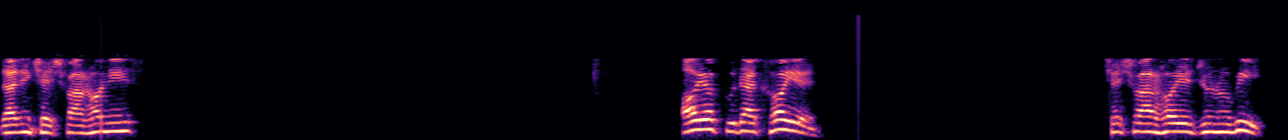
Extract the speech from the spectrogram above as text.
در این کشورها نیست؟ آیا کودک های کشورهای جنوبی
